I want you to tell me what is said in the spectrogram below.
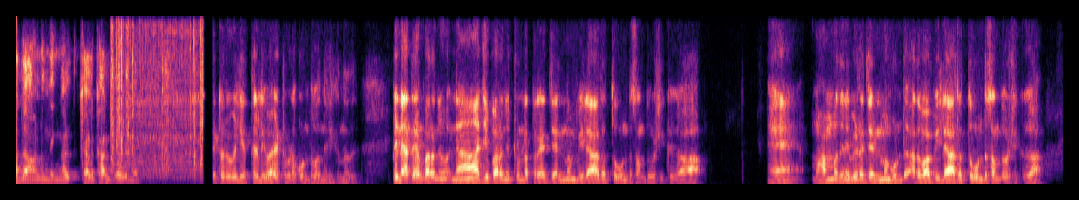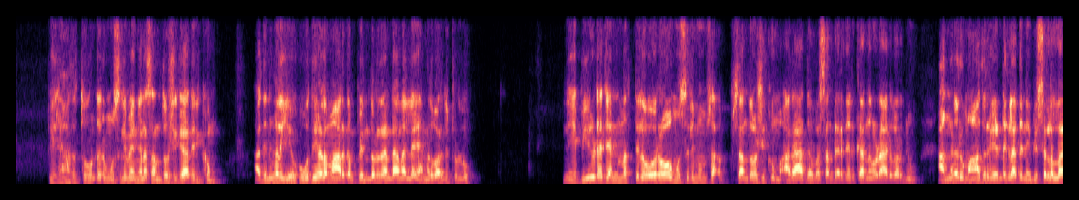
അതാണ് നിങ്ങൾ കേൾക്കാൻ പോകുന്നത്. ഒരു വലിയ തെളിവായിട്ട് ഇവിടെ കൊണ്ടുവന്നിരിക്കുന്നത്. പിന്നെ അദ്ദേഹം പറഞ്ഞു നാജി പറഞ്ഞിട്ടുണ്ട് അത്രേ ജന്മം വിലാദത്ത് കൊണ്ട് സന്തോഷിക്കുക. ഏ മുഹമ്മദ് നബിയുടെ ജന്മം കൊണ്ട് അഥവാ വിലാദത്ത് കൊണ്ട് സന്തോഷിക്കുക. വിലാദത്ത് കൊണ്ട് ഒരു മുസ്ലിം എങ്ങനെ സന്തോഷിക്കാതിരിക്കും? അത് നിങ്ങൾ യഹൂദികളെ മാർഗം പിന്തുടരണ്ടെന്നല്ലേ ഞങ്ങൾ പറഞ്ഞിട്ടുള്ളൂ. നബിയുടെ ജന്മത്തിൽ ഓരോ മുസ്ലിമും സന്തോഷിക്കും. അത് ആ ദിവസം തിരഞ്ഞെടുക്കാൻ നിങ്ങളോട് ആര് പറഞ്ഞു? അങ്ങനെ ഒരു മാതൃക ഉണ്ടെങ്കിൽ അത് നബി സല്ലാ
